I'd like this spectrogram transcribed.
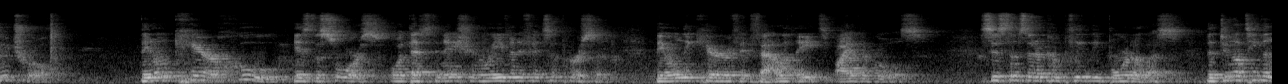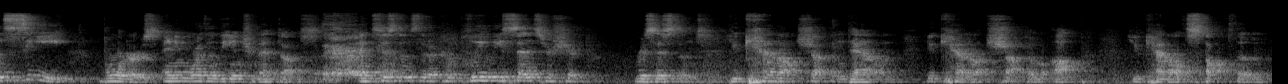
neutral. They don't care who is the source or destination, or even if it's a person. They only care if it validates by the rules. Systems that are completely borderless, that do not even see borders any more than the internet does, and systems that are completely censorship resistant. You cannot shut them down. You cannot shut them up. You cannot stop them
